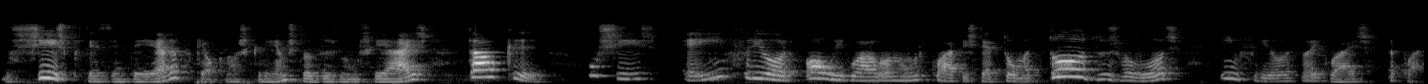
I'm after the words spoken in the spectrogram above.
o x pertencente a R, porque é o que nós queremos, todos os números reais, tal que o x é inferior ou igual ao número 4, isto é, toma todos os valores inferiores ou iguais a 4.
